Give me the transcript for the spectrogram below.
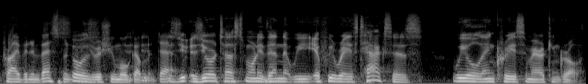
private investment So because is- you're issuing more government debt. Is your- is your testimony then that we, if we raise taxes, we will increase American growth?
